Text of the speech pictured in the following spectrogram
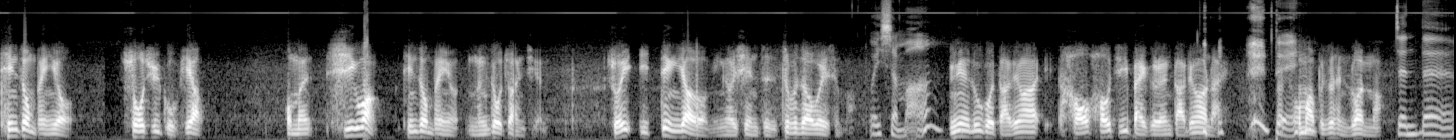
听众朋友说取股票，我们希望听众朋友能够赚钱，所以一定要有名额限制。知不知道为什么？为什么？因为如果打电话好好几百个人打电话来，对筹，码不是很乱吗？真的，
